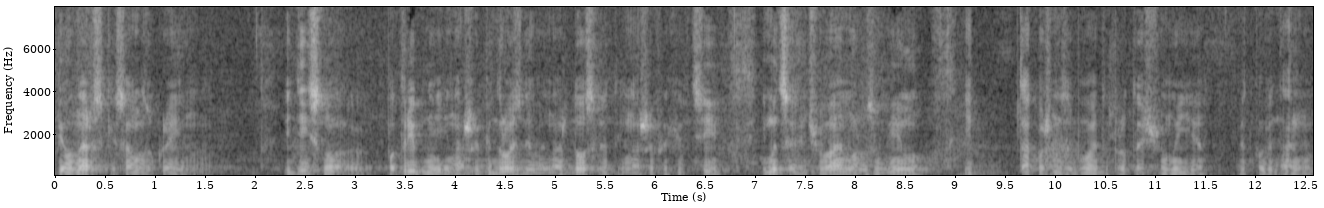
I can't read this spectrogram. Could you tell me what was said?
піонерські саме з Україною. І дійсно е, потрібні і наші підрозділи, і наш досвід, і наші фахівці. І ми це відчуваємо, розуміємо. І також не забувайте про те, що ми є відповідальним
